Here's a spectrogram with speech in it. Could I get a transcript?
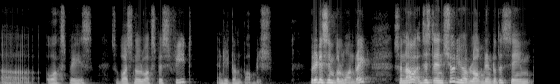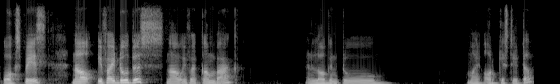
uh, workspace. So personal workspace feed and hit on publish. Pretty simple one, right? So now just ensure you have logged into the same workspace. Now, if I do this, now if I come back and log into my orchestrator.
